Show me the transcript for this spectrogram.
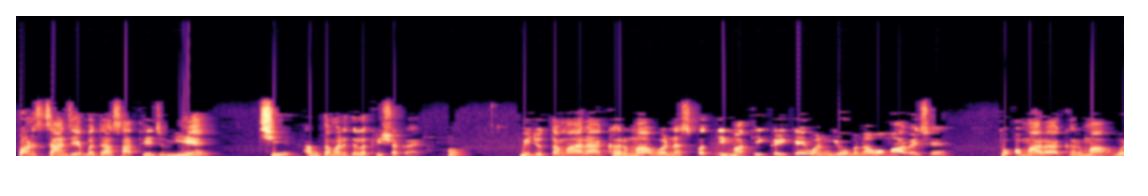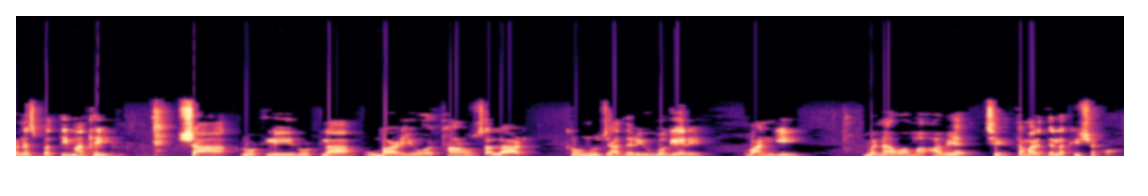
પણ સાંજે બધા સાથે જમીએ છીએ. આમ તમારી રીતે લખી શકાય. બીજું, તમારા ઘરમાં વનસ્પતિમાંથી કઈ કઈ વાનગીઓ બનાવવામાં આવે છે? તો અમારા ઘરમાં વનસ્પતિમાંથી શાક, રોટલી, રોટલા, ઉંબાડિયું, અથાણું, સલાડ, ઘઉંનું જાદરિયું વગેરે વાનગી બનાવવામાં આવે છે. તમારી રીતે લખી શકો.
